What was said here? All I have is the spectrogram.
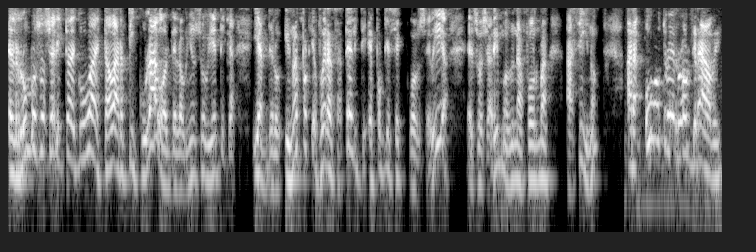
el rumbo socialista de Cuba estaba articulado al de la Unión Soviética y al de y no es porque fuera satélite, es porque se concebía el socialismo de una forma así, ¿no? Ahora, hubo otro error grave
